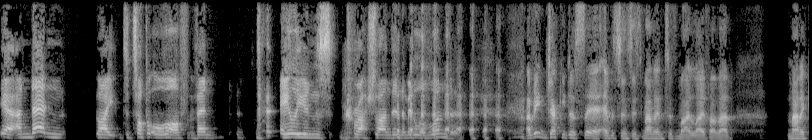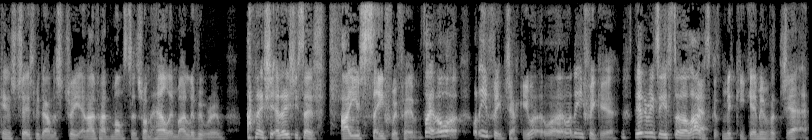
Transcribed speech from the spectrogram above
yeah and then like to top it all off then aliens crash land in the middle of london I think Jackie does say ever since this man entered my life, I've had mannequins chase me down the street, and I've had monsters from hell in my living room. And then she, and then she says, "Are you safe with him?" It's like, oh, what, what do you think, Jackie? What, what, what do you think here? The only reason he's still alive Yeah. is because Mickey came in with a chair.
